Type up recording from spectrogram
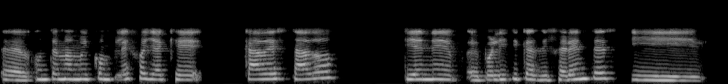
eh, un tema muy complejo ya que cada estado tiene eh, políticas diferentes y,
